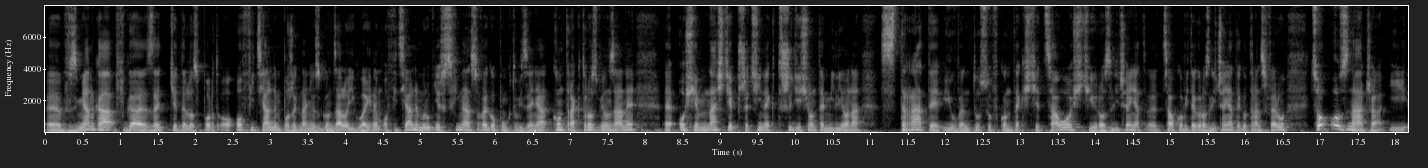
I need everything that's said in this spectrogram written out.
E, wzmianka w gazecie dello Sport o oficjalnym pożegnaniu z Gonzalo Higuainem, oficjalnym również z finansowego punktu widzenia. Kontrakt rozwiązany, 18,3 miliona straty Juventusu w kontekście kontekście całości rozliczenia, całkowitego rozliczenia tego transferu, co oznacza, i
